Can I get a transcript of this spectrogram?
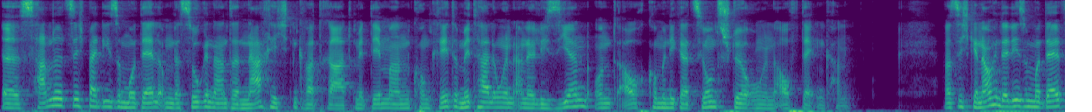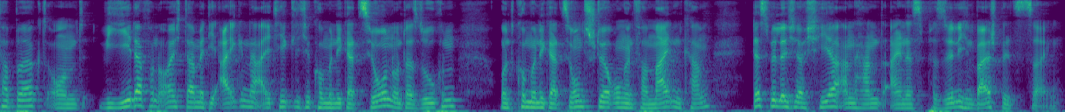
Es handelt sich bei diesem Modell um das sogenannte Nachrichtenquadrat, mit dem man konkrete Mitteilungen analysieren und auch Kommunikationsstörungen aufdecken kann. Was sich genau hinter diesem Modell verbirgt und wie jeder von euch damit die eigene alltägliche Kommunikation untersuchen und Kommunikationsstörungen vermeiden kann, das will ich euch hier anhand eines persönlichen Beispiels zeigen.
